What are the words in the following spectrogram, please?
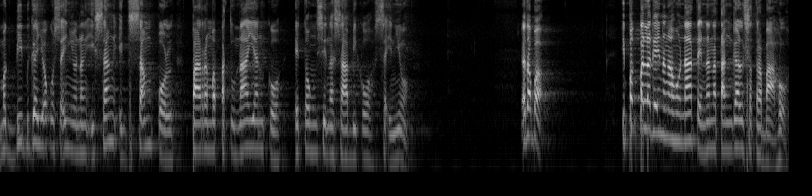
magbibigay ako sa inyo ng isang example para mapatunayan ko itong sinasabi ko sa inyo. Ito po, ipagpalagay na nga ho natin na natanggal sa trabaho.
